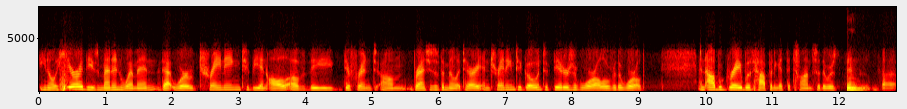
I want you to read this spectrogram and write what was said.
you know, here are these men and women that were training to be in all of the different um, branches of the military and training to go into theaters of war all over the world. And Abu Ghraib was happening at the time, so there was and mm. the,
